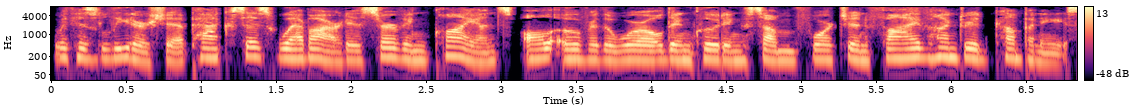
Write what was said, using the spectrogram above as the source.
With his leadership, Axis Web Art is serving clients all over the world, including some Fortune 500 companies.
